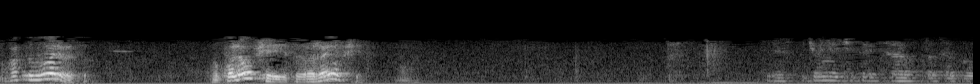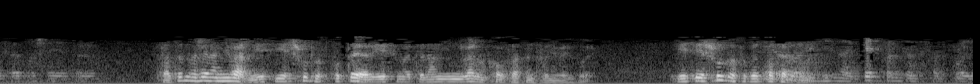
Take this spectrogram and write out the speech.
Ну, как-то договариваются. Но поле общее, и урожай общий. Почему не учитывается процентное соотношение тоже? Процент уже нам не важно. Если есть шутус путер, если это нам не важно, сколько процентов у него есть будет. Если есть шутус, то это путер. потому Не знаю, 5% от поля.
